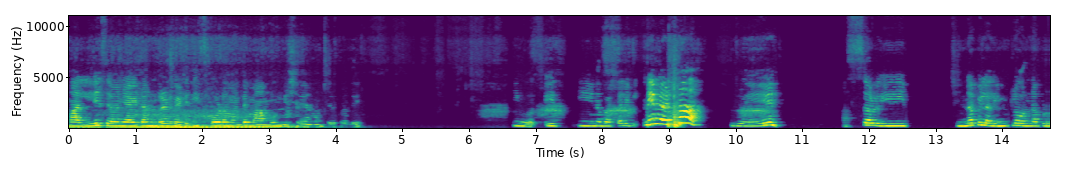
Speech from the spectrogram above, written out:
మళ్ళీ సెవెన్ ఎయిట్ హండ్రెడ్ పెట్టి తీసుకోవడం అంటే మామూలు విషయం అని చెప్పండి? ఇంకో ఈ- ఈయన బట్టలు ఇట్లా నేను పెడతా అస్సలు ఈ చిన్నపిల్లలు ఇంట్లో ఉన్నప్పుడు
